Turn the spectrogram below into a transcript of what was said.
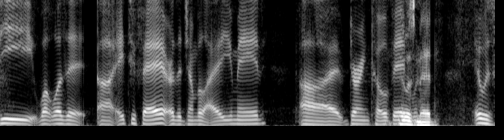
the what was it? Uh, etouffee or the jambalaya you made uh, during COVID? It was mid. It was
